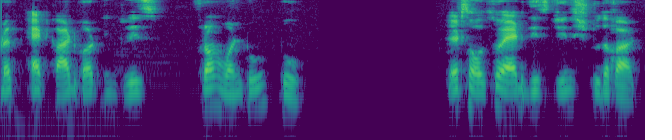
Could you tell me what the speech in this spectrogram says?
Product at cart got increased from 1 to 2. Let's also add these jeans to the cart.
